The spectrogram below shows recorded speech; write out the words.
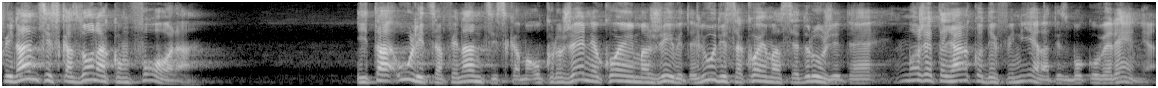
financijska zona komfora i ta ulica financijska, okruženje u kojima živite, ljudi sa kojima se družite, možete jako definirati zbog uverenja.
